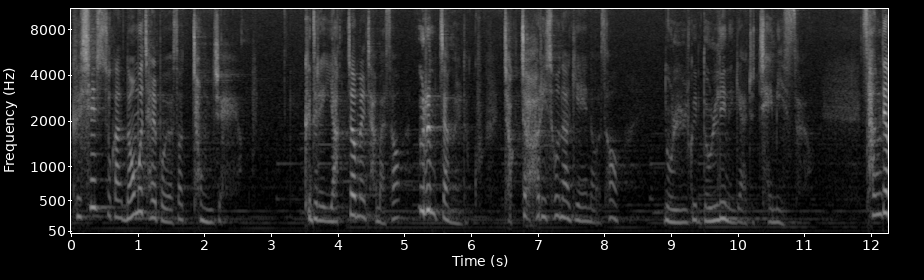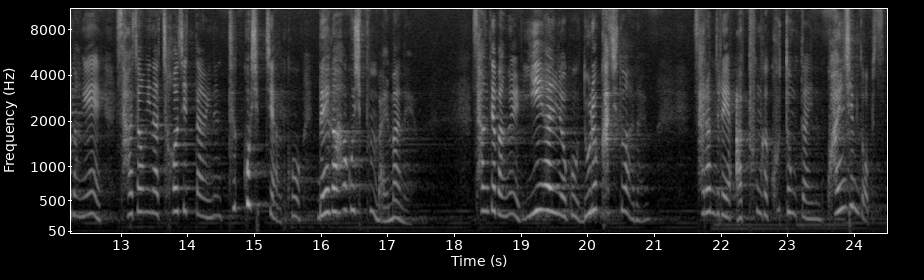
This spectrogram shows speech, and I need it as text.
그 실수가 너무 잘 보여서 정죄해요. 그들의 약점을 잡아서 으름장을 놓고 적절히 소나기에 넣어서 놀리는 게 아주 재미있어요. 상대방의 사정이나 처지 따위는 듣고 싶지 않고 내가 하고 싶은 말만 해요. 상대방을 이해하려고 노력하지도 않아요. 사람들의 아픔과 고통 따위는 관심도 없어요.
